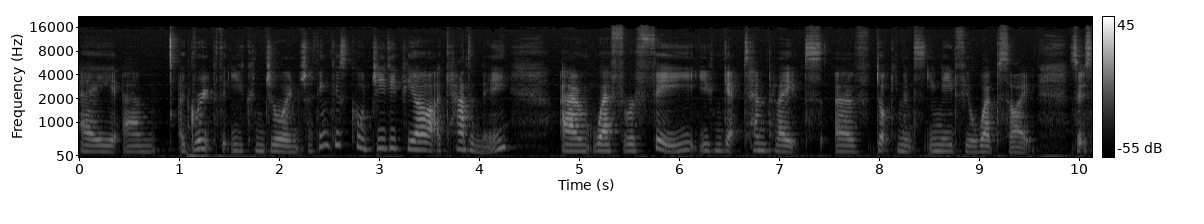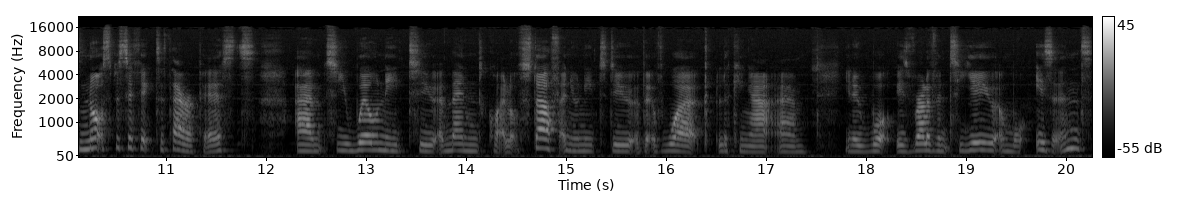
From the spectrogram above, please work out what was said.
a, um, a group that you can join, which I think is called GDPR Academy um, where for a fee you can get templates of documents you need for your website. So it's not specific to therapists, um, so you will need to amend quite a lot of stuff, and you'll need to do a bit of work looking at, um, you know, what is relevant to you and what isn't.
